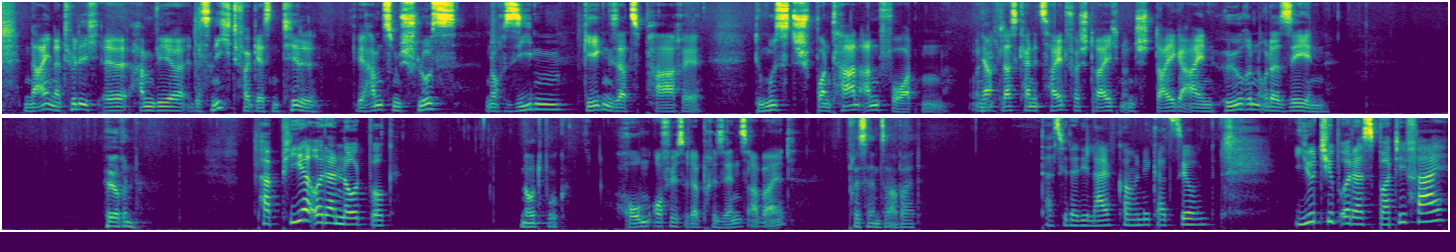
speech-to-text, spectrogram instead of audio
Nein, natürlich äh, haben wir das nicht vergessen, Till. Wir haben zum Schluss noch sieben Gegensatzpaare Du musst spontan antworten. Und ja. ich lasse keine Zeit verstreichen und steige ein. Hören oder sehen? Hören. Papier oder Notebook? Notebook. Homeoffice oder Präsenzarbeit? Präsenzarbeit. Da ist wieder die Live-Kommunikation. YouTube oder Spotify?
